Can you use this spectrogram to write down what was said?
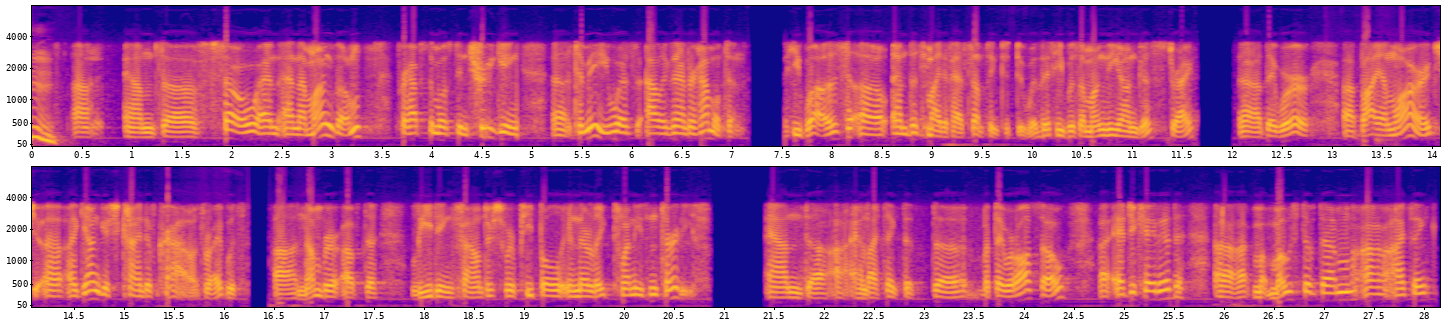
Hmm. Uh, and uh, so, and, and among them, perhaps the most intriguing uh, to me was Alexander Hamilton. He was, uh, and this might have had something to do with it, he was among the youngest, right? Uh, they were, uh, by and large, uh, a youngish kind of crowd, right? With a number of the leading founders were people in their late 20s and 30s. And uh, and I think that, uh, but they were also educated. M- most of them, I think,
